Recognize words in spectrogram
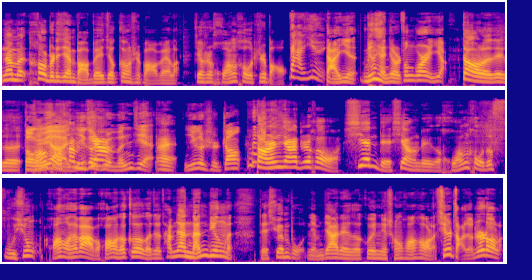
那么后边这件宝贝就更是宝贝了，就是皇后之宝大印，大印，明显就是封官一样。到了这个皇后啊，他们家一个是，文件，哎，一个是章。到人家之后啊，先得向这个皇后的父兄、皇后她爸爸、皇后她哥哥，就他们家男丁们得宣布你们家这个闺女成皇后了。其实早就知道了，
